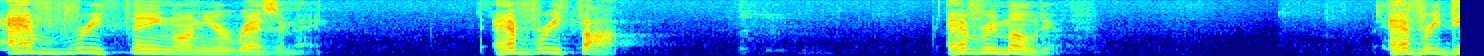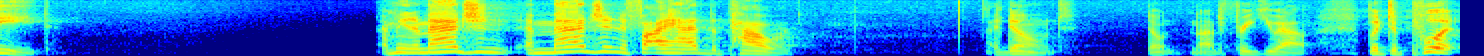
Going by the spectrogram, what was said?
everything on your resume, every thought, every motive, every deed. I mean, imagine, imagine if I had the power. I don't, don't not to freak you out, but to put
